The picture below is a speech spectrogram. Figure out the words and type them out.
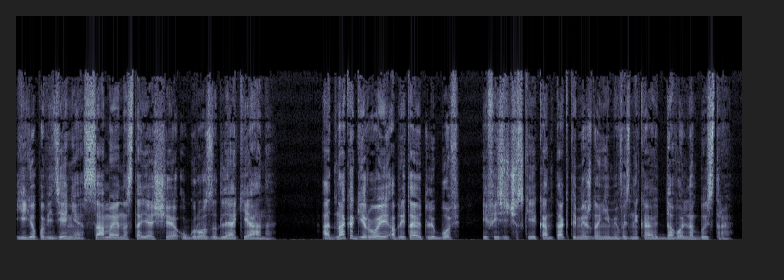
Ее поведение – самая настоящая угроза для океана. Однако герои обретают любовь, и физические контакты между ними возникают довольно быстро –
